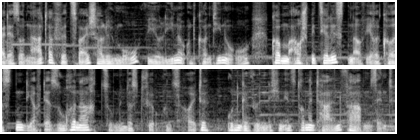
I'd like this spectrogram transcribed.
Bei der Sonata für zwei Chalumeau, Violine und Continuo kommen auch Spezialisten auf ihre Kosten, die auf der Suche nach, zumindest für uns heute, ungewöhnlichen instrumentalen Farben sind.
